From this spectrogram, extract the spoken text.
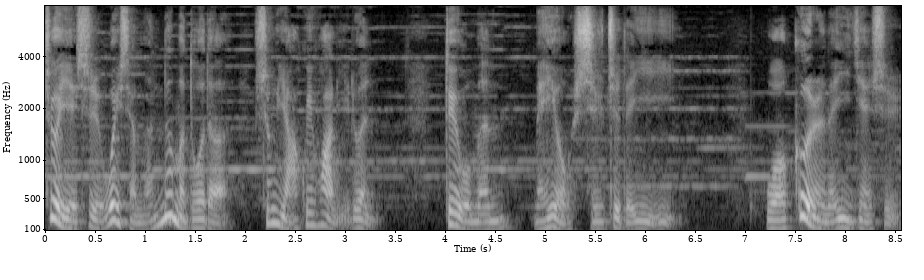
这也是为什么那么多的生涯规划理论对我们没有实质的意义。我个人的意见是。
